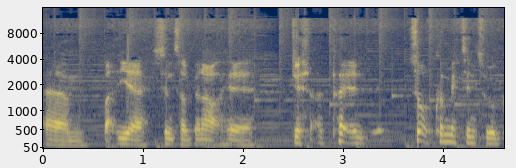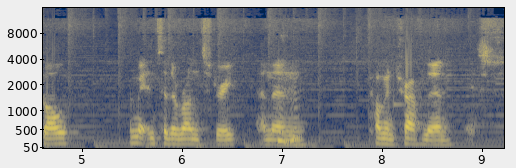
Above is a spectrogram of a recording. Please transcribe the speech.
Um, but yeah, since I've been out here, just putting sort of committing to a goal, committing to the run streak, and then mm-hmm. coming travelling. It's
